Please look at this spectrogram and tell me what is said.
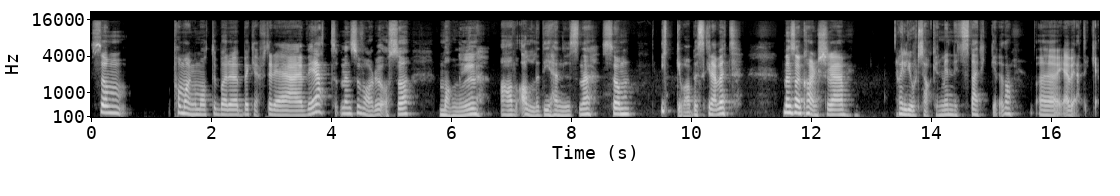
som på mange måter bare bekrefter det jeg vet, men så var det jo også mangelen av alle de hendelsene som ikke var beskrevet, men som kanskje ville gjort saken min litt sterkere, da. Eh, jeg vet ikke.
